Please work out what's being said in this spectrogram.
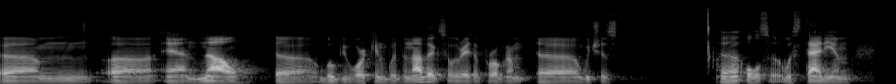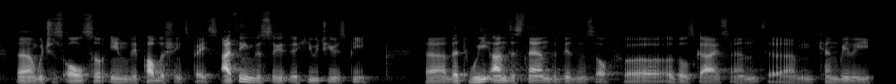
um, and now we'll be working with another accelerator program which is also with Stadium, which is also in the publishing space. I think this is a huge USP. Uh, that we understand the business of uh, those guys and um, can really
